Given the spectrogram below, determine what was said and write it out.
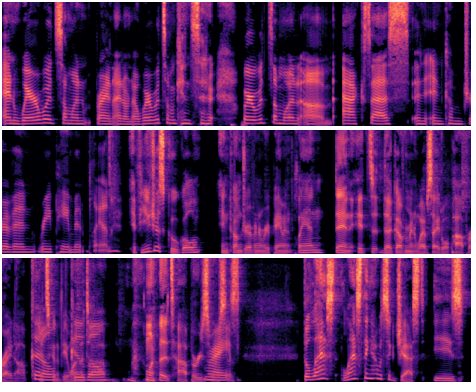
And where would someone, Brian, I don't know, where would someone consider, where would someone um, access an income driven repayment plan? If you just Google income driven repayment plan, then it's the government website will pop right up. Good it's going to be one Google. of the top one of the top resources. The last last thing I would suggest is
